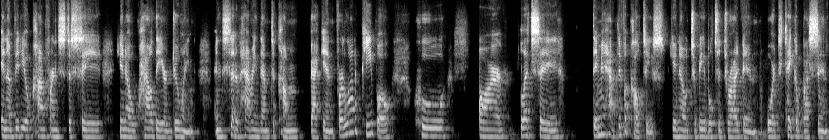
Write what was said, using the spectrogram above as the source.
in a video conference to see, you know, how they are doing instead of having them to come back in. For a lot of people who are, let's say, they may have difficulties, you know, to be able to drive in or to take a bus in.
